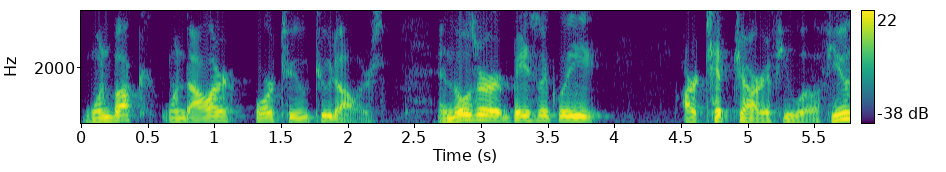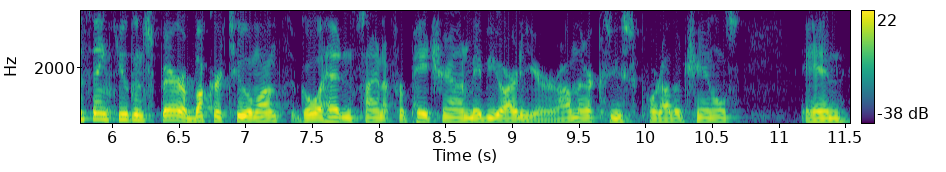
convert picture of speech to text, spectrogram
One buck, one dollar, or two, two dollars. And those are basically our tip jar, if you will. If you think you can spare a buck or two a month, go ahead and sign up for Patreon. Maybe you already are on there because you support other channels. And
